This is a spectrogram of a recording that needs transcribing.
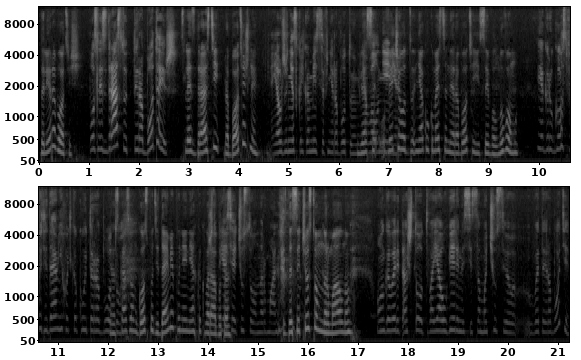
дали работиш? После «Здравствуй, ты работаешь?» След здрасти, работиш ли? А Я уже несколько месяцев не работаю, у И меня аз волнение. вече от няколко месеца не работя и се вълнувам. Я говорю, Господи, дай мне хоть какую-то И аз работу, казвам, Господи, дай ми поне някаква чтобы я работа, себя чувствовала нормально. да се чувствам нормално. Он говорит, а что, твоя уверенность и самочувствие в этой работе?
